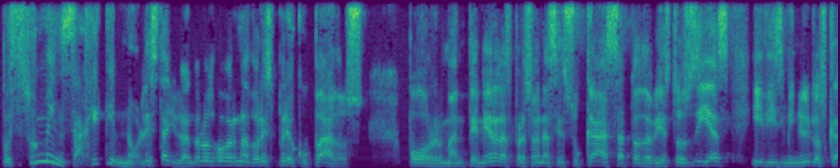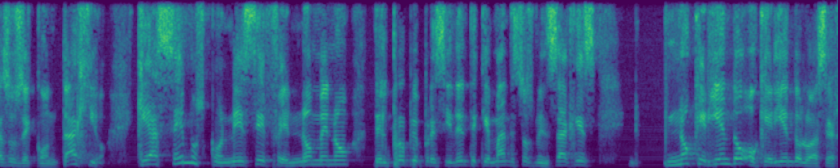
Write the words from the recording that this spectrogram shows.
pues es un mensaje que no le está ayudando a los gobernadores preocupados por mantener a las personas en su casa todavía estos días y disminuir los casos de contagio. ¿Qué hacemos con ese fenómeno del propio presidente que manda estos mensajes no queriendo o queriéndolo hacer?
